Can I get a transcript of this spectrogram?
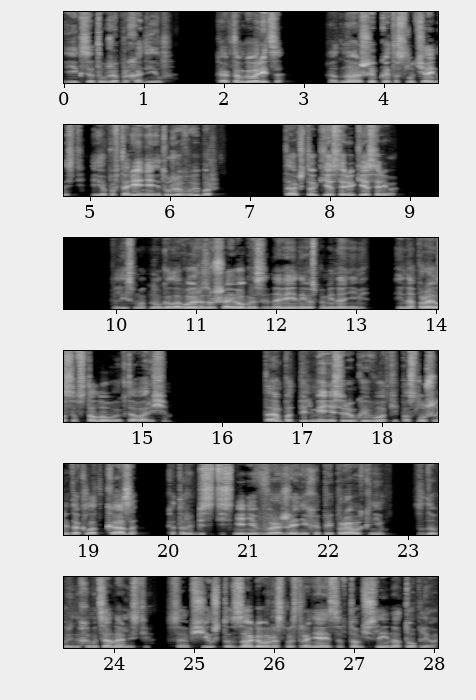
Икс это уже проходил. Как там говорится? Одна ошибка — это случайность, ее повторение — это уже выбор. Так что кесарю кесарева. Лис мотнул головой, разрушая образы, навеянные воспоминаниями, и направился в столовую к товарищам. Там под пельмени с рюмкой водки послушали доклад Каза, который без стеснения в выражениях и приправах к ним, сдобренных эмоциональностью, сообщил, что заговор распространяется в том числе и на топливо.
